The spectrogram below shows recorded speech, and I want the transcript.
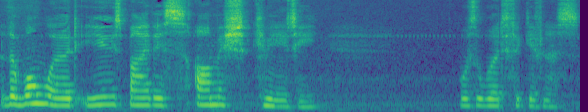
The one word used by this Amish community was the word forgiveness.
